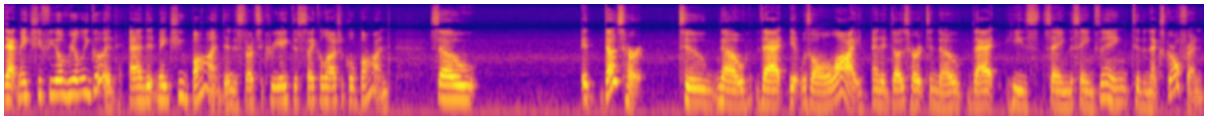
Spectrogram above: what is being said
that makes you feel really good and it makes you bond and it starts to create this psychological bond. So it does hurt to know that it was all a lie and it does hurt to know that he's saying the same thing to the next girlfriend.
